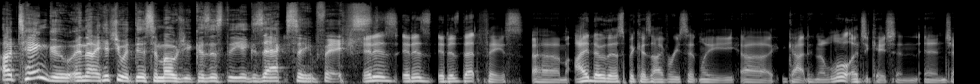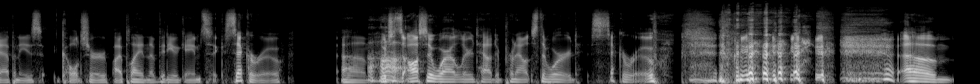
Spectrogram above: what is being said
"A Tengu. and then I hit you with this emoji because it's the exact same face. It is. It is. It is that face. Um, I know this because I've recently uh, gotten a little education in Japanese culture by playing the video game Sek- Sekiro, um, which is also where I learned how to pronounce the word Sekiro. um,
